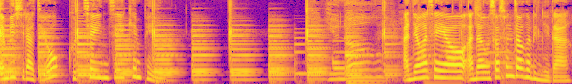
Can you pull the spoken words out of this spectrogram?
MBC 라디오 Good Change 캠페인 you know, 안녕하세요. 아나운서 손정은입니다.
